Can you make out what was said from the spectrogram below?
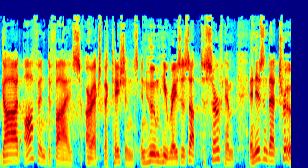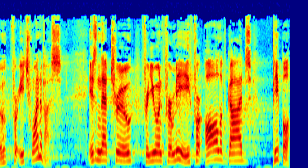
God often defies our expectations in whom he raises up to serve him. And isn't that true for each one of us? Isn't that true for you and for me, for all of God's people?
